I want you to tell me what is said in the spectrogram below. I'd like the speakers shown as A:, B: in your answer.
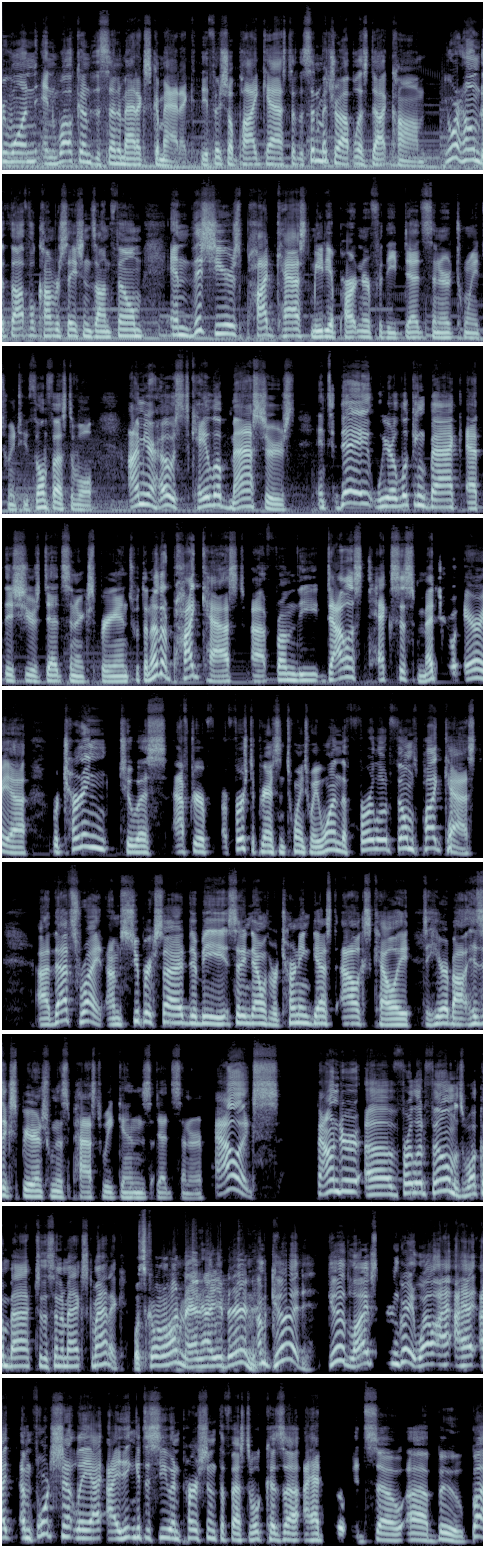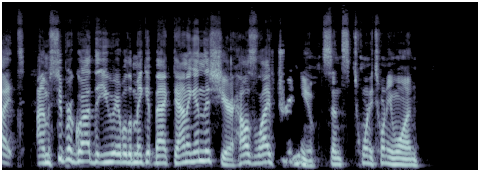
A: Everyone, and welcome to the Cinematic Schematic, the official podcast of the Cinematropolis.com, your home to thoughtful conversations on film, and this year's podcast media partner for the Dead Center 2022 Film Festival. I'm your host, Caleb Masters, and today we are looking back at this year's Dead Center experience with another podcast uh, from the Dallas, Texas metro area, returning to us after our first appearance in 2021, the Furloughed Films podcast. Uh, that's right. I'm super excited to be sitting down with returning guest Alex Kelly to hear about his experience from this past weekend's Dead Center. Alex, founder of Furloughed Films, welcome back to the Cinematic Schematic.
B: What's going on, man? How you been?
A: I'm good. Good. Life's been great. Well, I, I, I unfortunately I, I, didn't get to see you in person at the festival because uh, I had COVID. So, uh, boo. But I'm super glad that you were able to make it back down again this year. How's life treating you since 2021?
